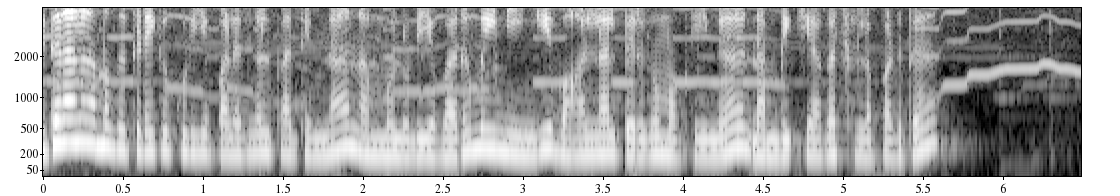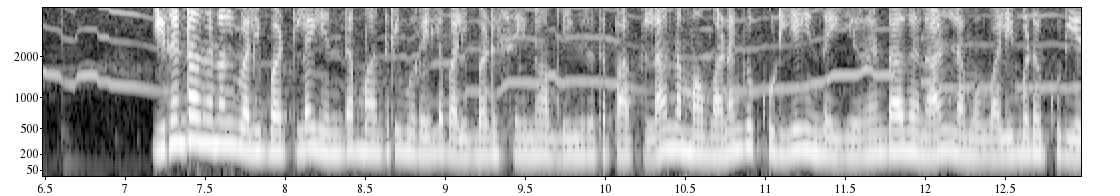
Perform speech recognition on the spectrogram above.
இதனால் நமக்கு கிடைக்கக்கூடிய பலன்கள் பார்த்திங்கன்னா நம்மளுடைய வறுமை நீங்கி வாழ்நாள் பெருகும் அப்படின்னு நம்பிக்கையாக சொல்லப்படுது. இரண்டாவது நாள் வழிபாட்டில் எந்த மாதிரி முறையில் வழிபாடு செய்யணும் அப்படிங்கிறத பார்க்கலாம். நம்ம வணங்கக்கூடிய இந்த இரண்டாவது நாள் நம்ம வழிபடக்கூடிய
